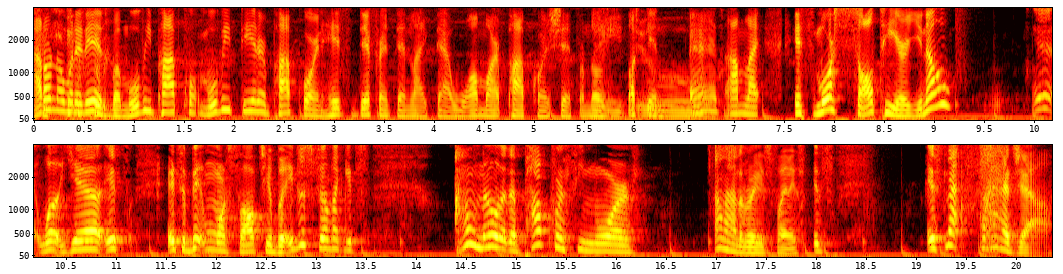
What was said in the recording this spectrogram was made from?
I don't know what it is, but movie popcorn, movie theater popcorn hits different than like that Walmart popcorn shit from those They fucking bands. I'm like, it's more saltier, you know? Yeah, well, yeah, it's it's a bit more saltier, but it just feels like it's I don't know that the popcorn seem more. I don't know how to really explain it. It's it's, it's not fragile,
